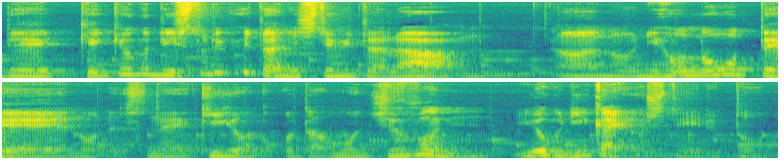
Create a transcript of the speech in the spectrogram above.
で結局ディストリビューターにしてみたらあの日本の大手のですね企業のことはもう十分よく理解をしていると。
